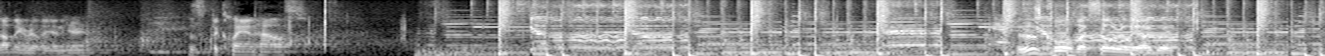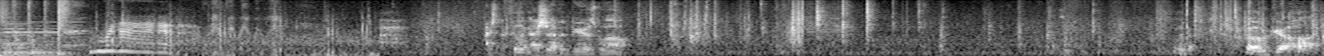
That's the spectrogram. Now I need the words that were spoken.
Nothing really in here. This is the clan house. This is cool, but still really ugly. I feel like I should have a beer as well. Oh God.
